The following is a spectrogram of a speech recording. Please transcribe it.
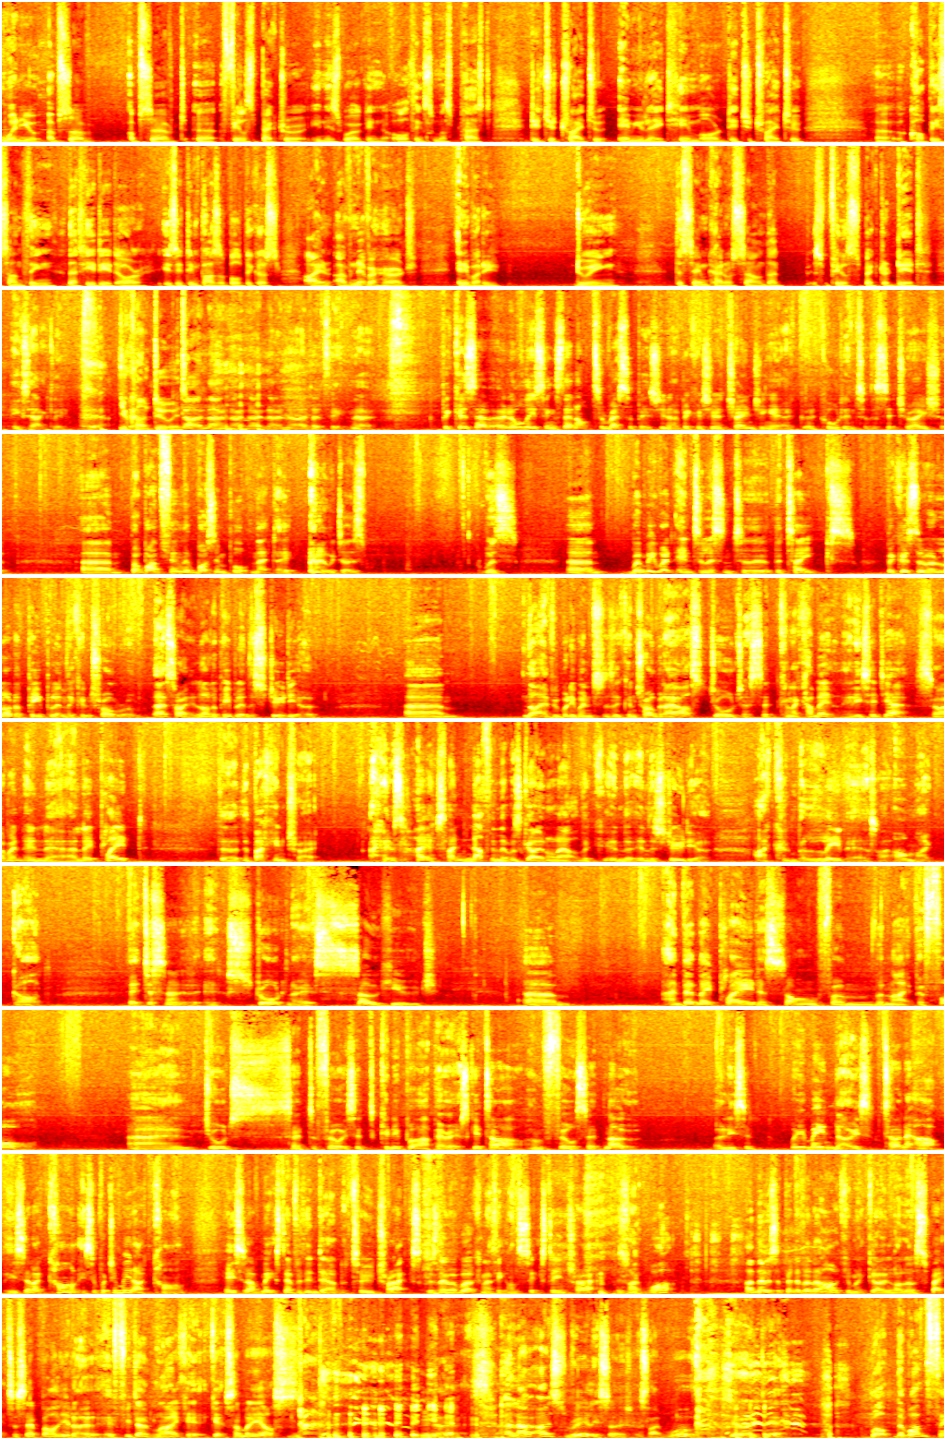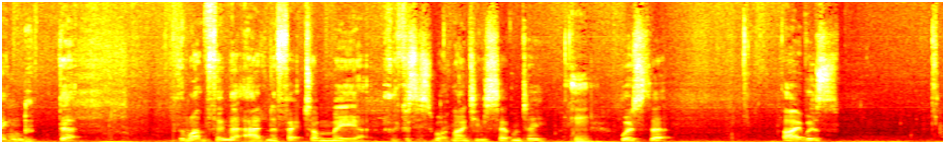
When you observe observed uh, Phil Spector in his work in All Things Must Pass. Did you try to emulate him, or did you try to uh, copy something that he did, or is it impossible? Because I, I've never heard anybody doing the same kind of sound that Phil Spector did. Exactly. Yeah. you can't do it. No, no, no, no, no, no. I don't think no. Because uh, and all these things, they're not to recipes, you know, because you're changing it according to the situation. Um, but one thing that was important that day, which was, was um, when we went in to listen to the, the, takes, because there were a lot of people in the control room, uh, sorry, a lot of people in the studio, um, not everybody went to the control, but I asked George, I said, can I come in? And he said, yeah. So I went in there and they played the, the backing track. And it was, like, it was like nothing that was going on out in the, in the, in the studio. I couldn't believe it. It was like, oh my God it just sounded extraordinary. It's so huge. Um, and then they played a song from the night before. And George said to Phil, he said, Can you put up Eric's guitar? And Phil said, No. And he said, What do you mean, no? He said, Turn it up. He said, I can't. He said, What do you mean, I can't? He said, I've mixed everything down to two tracks because they were working, I think, on 16 tracks. He's like, What? And there was a bit of an argument going on, and Spector said, "Well, you know, if you don't like it, get somebody else." yes. And I, I, was really so it's like, "Whoa, zero idea." well, the one thing that the one thing that had an effect on me, because this is what 1970, mm. was that I was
